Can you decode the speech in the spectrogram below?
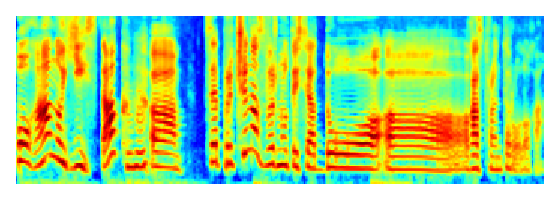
погано їсть, так а, це причина звернутися до а, гастроентеролога.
